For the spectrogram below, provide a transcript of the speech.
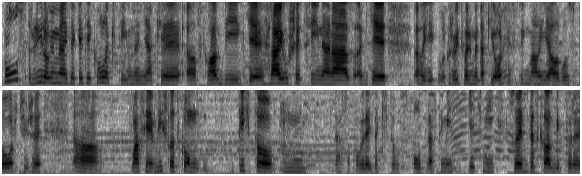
plus vždy robíme aj také tie kolektívne nejaké uh, skladby, kde hrajú všetci naraz, kde uh, akože vytvoríme taký orchestrik malý alebo zbor, čiže uh, vlastne výsledkom týchto, mm, dá sa povedať, takýchto spoluprác s tými deťmi sú aj dve skladby, ktoré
